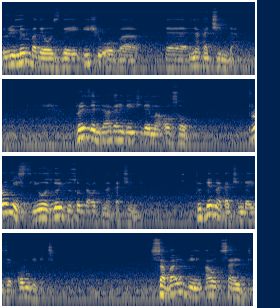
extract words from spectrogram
remember there was the issue of uh, uh, Nakachinda. President Hakainde Hichilema also promised he was going to sort out Nakachinda. Today, Nakachinda is a convict surviving outside,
